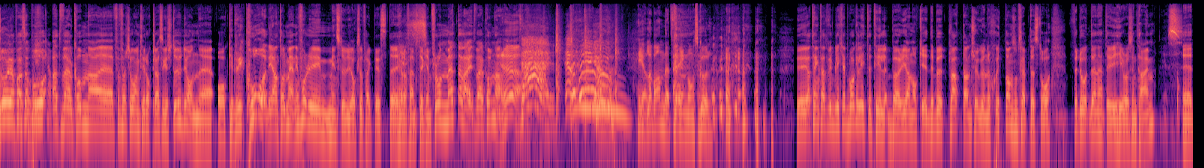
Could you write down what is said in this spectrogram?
Då vill jag passa på att välkomna eh, för första gången till Rockklassikerstudion eh, och rekord i antal människor i min studio också faktiskt. eh, Hela fem stycken. Från Metalite, välkomna! Yeah! Äntligen! Hela bandet för en gångs skull. Jag tänkte att vi blickar tillbaka lite till början och debutplattan 2017 som släpptes då. För då, den hette ju Heroes in Time. Yes. Eh,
